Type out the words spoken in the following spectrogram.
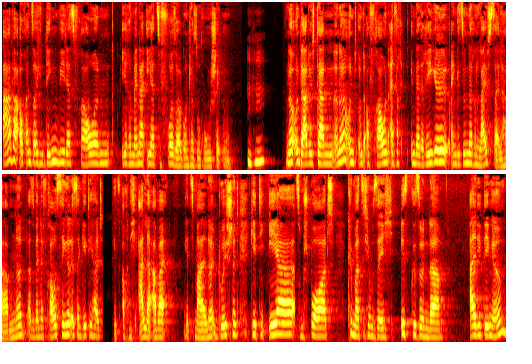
Aber auch an solchen Dingen wie, dass Frauen ihre Männer eher zu Vorsorgeuntersuchungen schicken. Mhm. Ne, und dadurch dann, ne, und, und auch Frauen einfach in der Regel einen gesünderen Lifestyle haben. Ne? Also wenn eine Frau Single ist, dann geht die halt, jetzt auch nicht alle, aber jetzt mal ne, im Durchschnitt, geht die eher zum Sport, kümmert sich um sich, isst gesünder, all die Dinge.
